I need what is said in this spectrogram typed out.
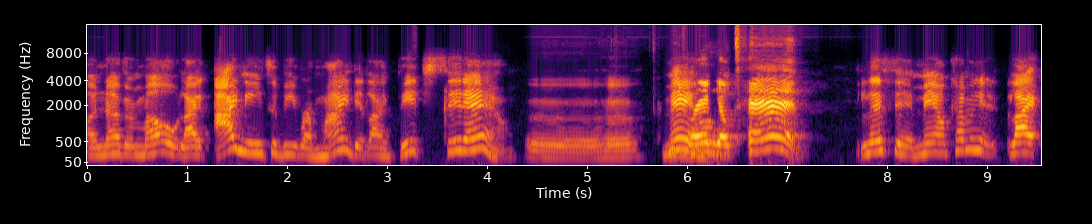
another mode. Like I need to be reminded, like, bitch, sit down. Mm-hmm. Man, Claim your time. listen, man, Coming here. Like,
